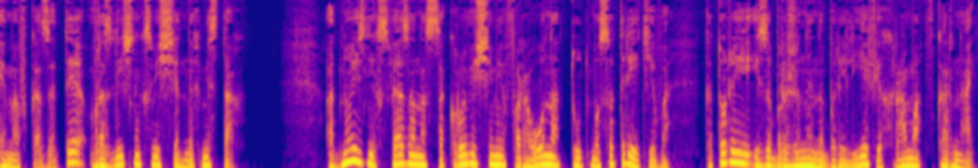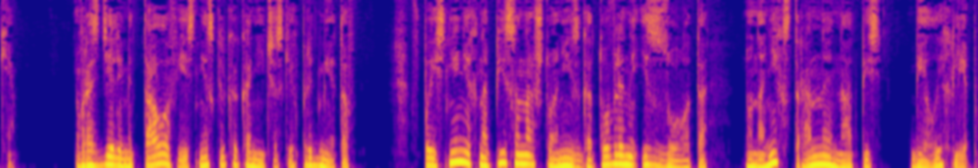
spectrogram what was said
МФКЗТ в различных священных местах. Одно из них связано с сокровищами фараона Тутмоса III, которые изображены на барельефе храма в Карнаке. В разделе металлов есть несколько конических предметов. В пояснениях написано, что они изготовлены из золота, но на них странная надпись «Белый хлеб».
